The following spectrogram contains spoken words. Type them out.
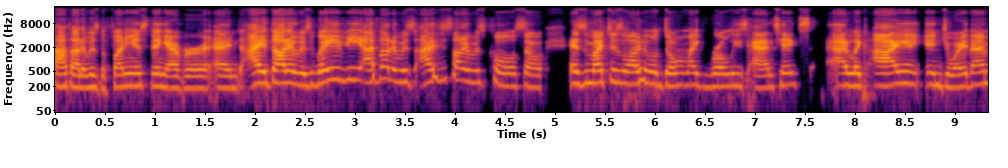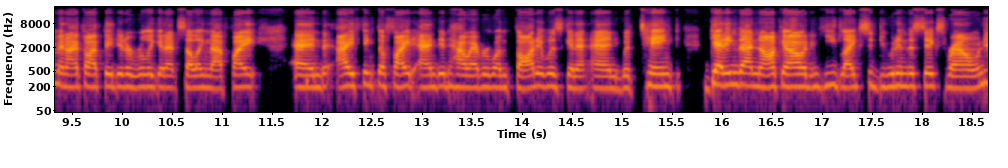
I thought it was the funniest thing ever. And I thought it was wavy. I thought it was, I just thought it was cool. So as much as a lot of people don't like Rolly's antics, I like, I enjoy them. And I thought they did a really good at selling that fight. And I think the fight ended how everyone thought it was going to end with Tank getting that knockout. And he likes to do it in the sixth round.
